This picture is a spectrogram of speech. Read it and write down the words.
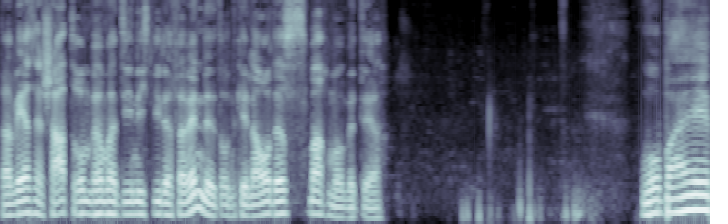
dann wäre es ja schade drum, wenn man die nicht wieder verwendet. Und genau das machen wir mit der. Wobei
